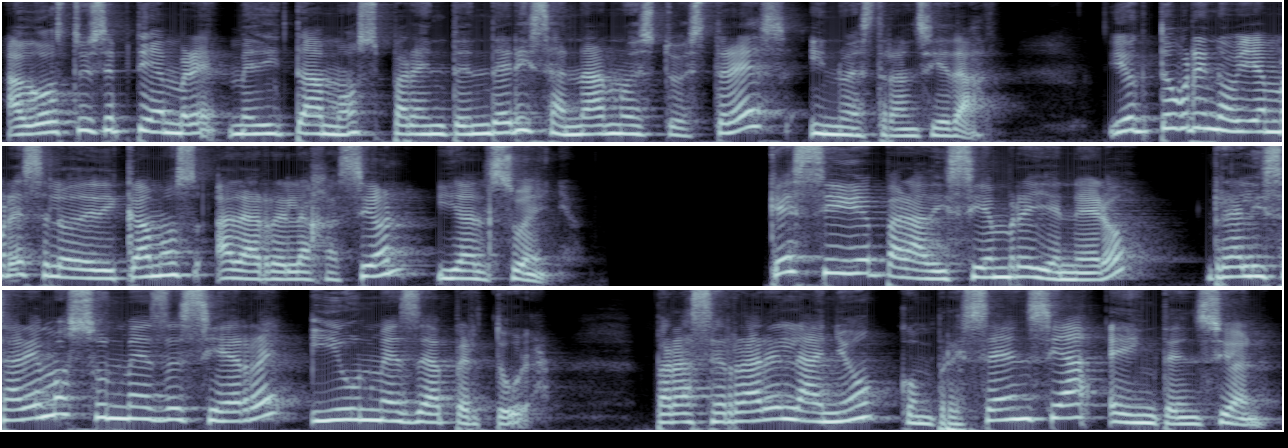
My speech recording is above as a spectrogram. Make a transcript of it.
Agosto y septiembre meditamos para entender y sanar nuestro estrés y nuestra ansiedad y octubre y noviembre se lo dedicamos a la relajación y al sueño. ¿Qué sigue para diciembre y enero? Realizaremos un mes de cierre y un mes de apertura, para cerrar el año con presencia e intención,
